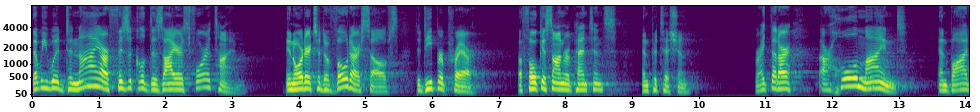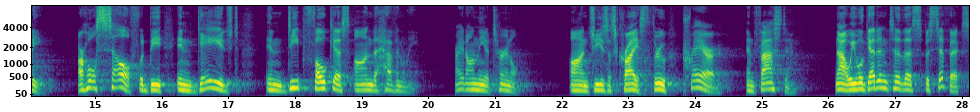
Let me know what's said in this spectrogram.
that we would deny our physical desires for a time in order to devote ourselves to deeper prayer a focus on repentance and petition. Right? That our, our whole mind and body, our whole self would be engaged in deep focus on the heavenly, right? On the eternal, on Jesus Christ through prayer and fasting. Now, we will get into the specifics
